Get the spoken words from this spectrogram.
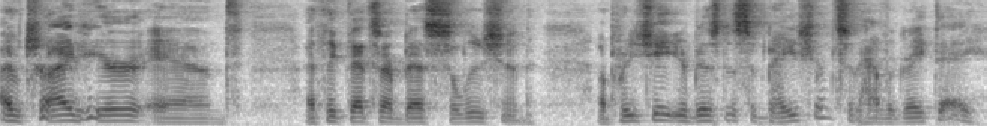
I've tried here, and I think that's our best solution. Appreciate your business and patience, and have a great day.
